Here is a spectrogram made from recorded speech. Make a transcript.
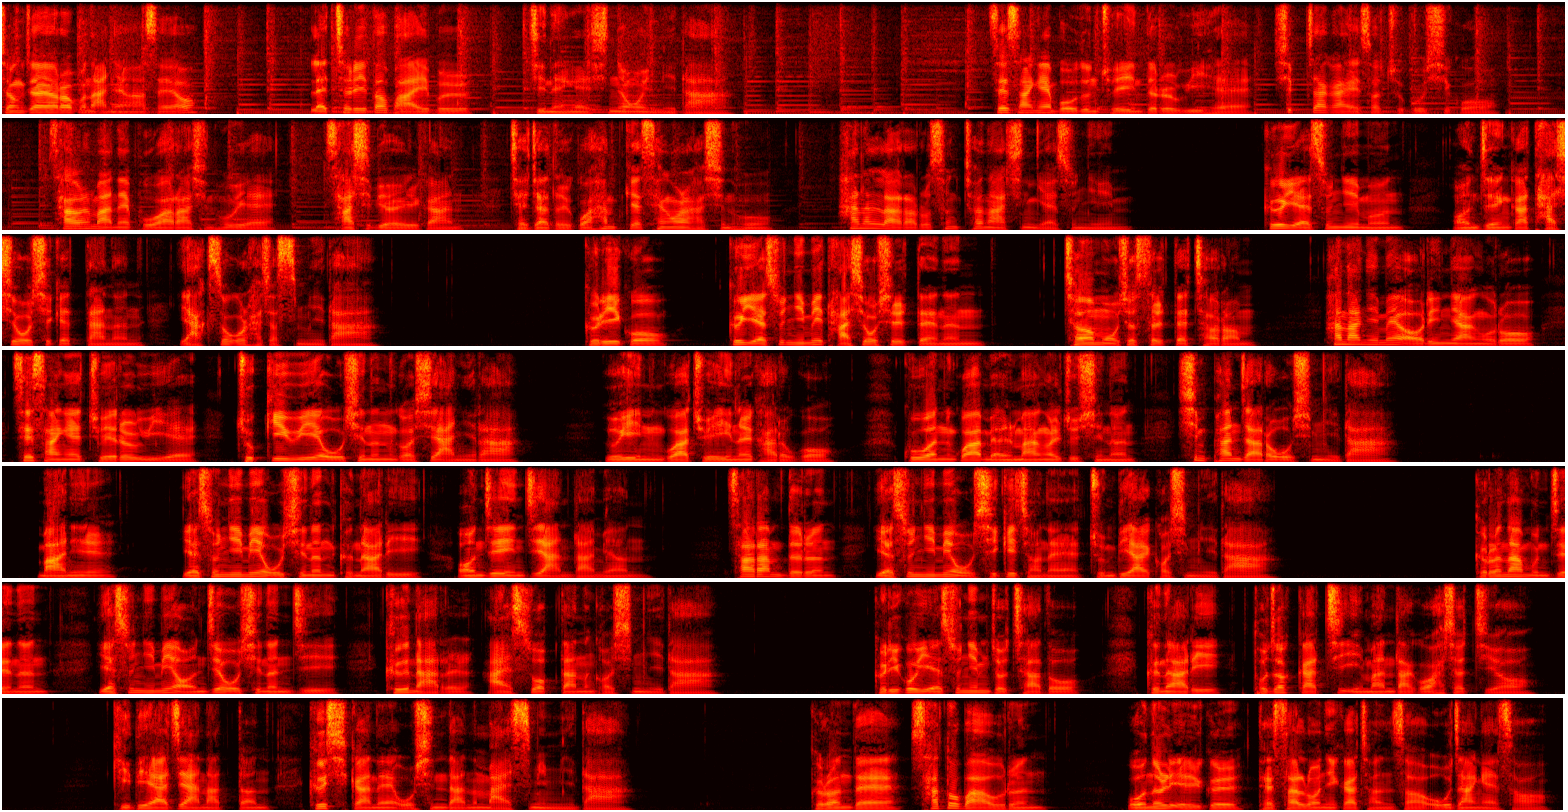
애청자 여러분 안녕하세요. 레처리 더 바이블 진행의 신용호입니다. 세상의 모든 죄인들을 위해 십자가에서 죽으시고 사흘 만에 부활하신 후에 40여일간 제자들과 함께 생활하신 후 하늘나라로 승천하신 예수님. 그 예수님은 언젠가 다시 오시겠다는 약속을 하셨습니다. 그리고 그 예수님이 다시 오실 때는 처음 오셨을 때처럼 하나님의 어린 양으로 세상의 죄를 위해 죽기 위해 오시는 것이 아니라 의인과 죄인을 가르고 구원과 멸망을 주시는 심판자로 오십니다. 만일 예수님이 오시는 그날이 언제인지 안다면 사람들은 예수님이 오시기 전에 준비할 것입니다. 그러나 문제는 예수님이 언제 오시는지 그 날을 알 수 없다는 것입니다. 그리고 예수님조차도 그날이 도적같이 임한다고 하셨지요. 기대하지 않았던 그 시간에 오신다는 말씀입니다. 그런데 사도 바울은 오늘 읽을 데살로니가 전서 5장에서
